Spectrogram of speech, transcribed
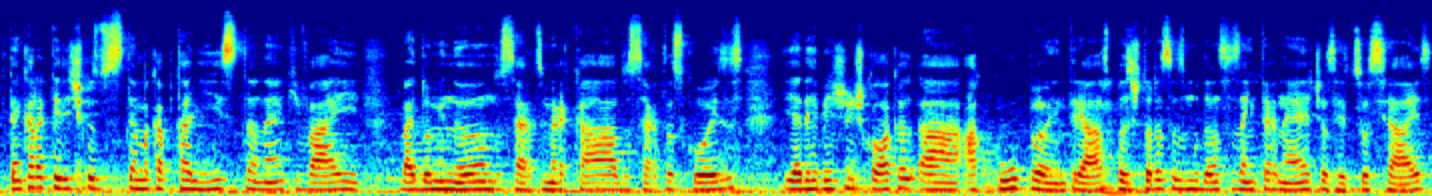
que tem características do sistema capitalista, né, que vai vai dominando certos mercados, certas coisas, e aí de repente a gente coloca a, a culpa, entre aspas, de todas essas mudanças na internet, as redes sociais,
